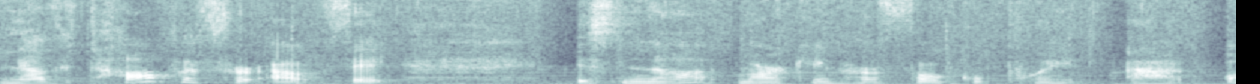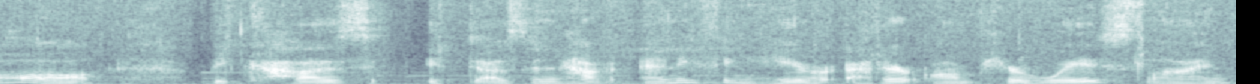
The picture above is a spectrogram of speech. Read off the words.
Now the top of her outfit is not marking her focal point at all because it doesn't have anything here at her empire waistline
